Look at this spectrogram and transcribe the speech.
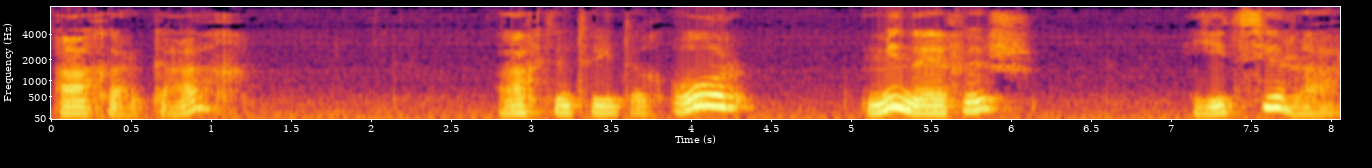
achar kach, 28, or minefesh yitzira,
